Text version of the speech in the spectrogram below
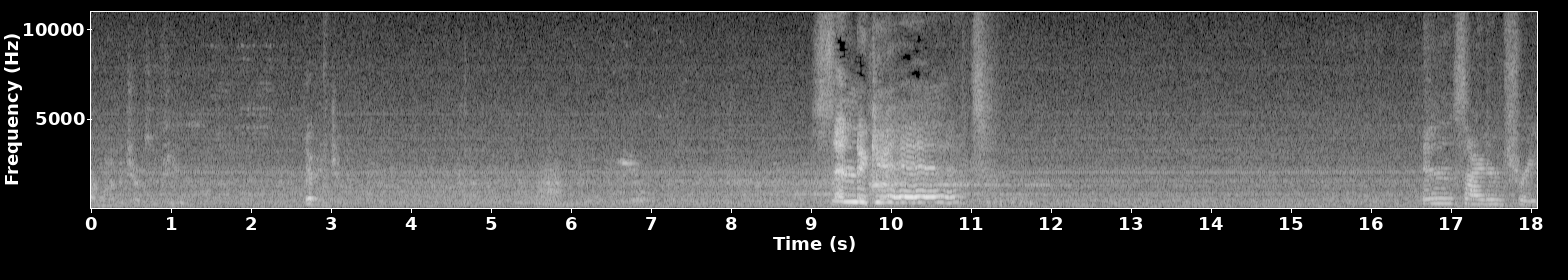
are one of the chosen few. Yep. An agent. Syndicate. Trading.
